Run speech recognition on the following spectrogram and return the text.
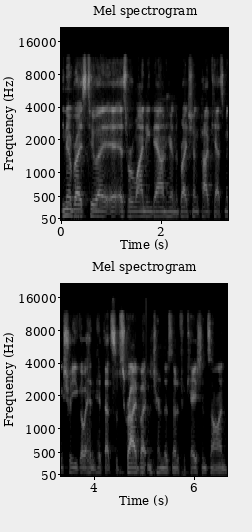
You know, Bryce, too, uh, as we're winding down here in the Bryce Young podcast, make sure you go ahead and hit that subscribe button, turn those notifications on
